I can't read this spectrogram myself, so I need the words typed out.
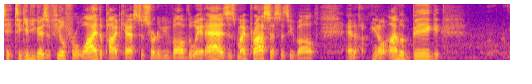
to, to give you guys a feel for why the podcast has sort of evolved the way it has is my process has evolved and you know i'm a big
